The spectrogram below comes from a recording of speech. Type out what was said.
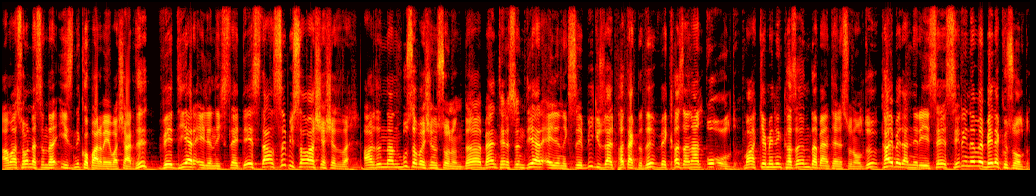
Ama sonrasında izni koparmayı başardı ve diğer Alien X'le destansı bir savaş yaşadılar. Ardından bu savaşın sonunda Ben diğer Alien X'i bir güzel patakladı ve kazanan o oldu. Mahkemenin kazananı da Ben oldu. Kaybedenleri ise Serena ve Belacus oldu.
